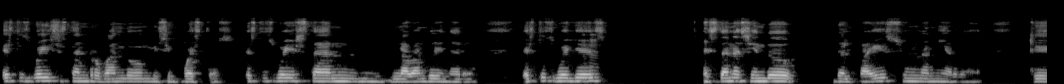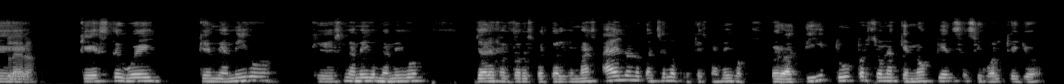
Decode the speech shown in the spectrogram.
estos güeyes están robando mis impuestos, estos güeyes están lavando dinero, estos güeyes están haciendo del país una mierda. Que, claro. que este güey, que mi amigo, que es mi amigo, mi amigo, ya le faltó respeto a alguien más. A él no lo cancelo porque es mi amigo, pero a ti, tú, persona que no piensas igual que yo,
